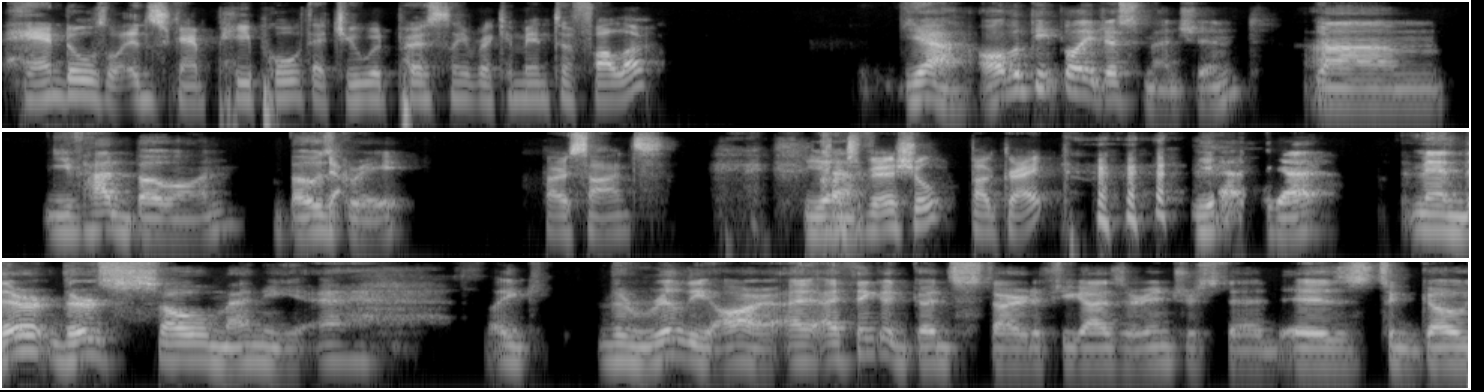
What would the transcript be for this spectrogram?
handles or Instagram people that you would personally recommend to follow? Yeah, all the people I just mentioned. Um, you've had Bo on. Bo's Yeah. great. Oh, science. Yeah. Controversial, but great. yeah, yeah. Man, there there's so many. Eh, Like there really are. I, I think a good start, if you guys are interested, is to go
